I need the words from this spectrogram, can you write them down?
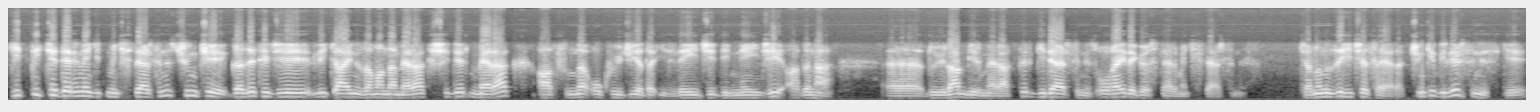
Gittikçe derine gitmek istersiniz. Çünkü gazetecilik aynı zamanda merak işidir. Merak aslında okuyucu ya da izleyici, dinleyici adına e, duyulan bir meraktır. Gidersiniz orayı da göstermek istersiniz. Canınızı hiçe sayarak. Çünkü bilirsiniz ki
